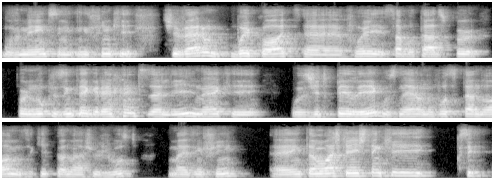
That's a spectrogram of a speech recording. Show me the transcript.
movimentos, enfim, que tiveram boicote, é, foi sabotados por por núcleos integrantes ali, né, que os ditos pelegos, né, eu não vou citar nomes aqui porque eu não acho justo, mas enfim, é, então eu acho que a gente tem que se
